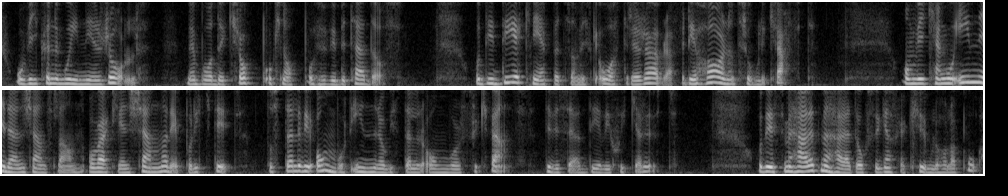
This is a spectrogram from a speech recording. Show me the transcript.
Och vi kunde gå in i en roll med både kropp och knopp och hur vi betedde oss. Och det är det knepet som vi ska återerövra, för det har en otrolig kraft. Om vi kan gå in i den känslan och verkligen känna det på riktigt, då ställer vi om vårt inre och vi ställer om vår frekvens, det vill säga det vi skickar ut. Och det som är härligt med det här är att det också är ganska kul att hålla på.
